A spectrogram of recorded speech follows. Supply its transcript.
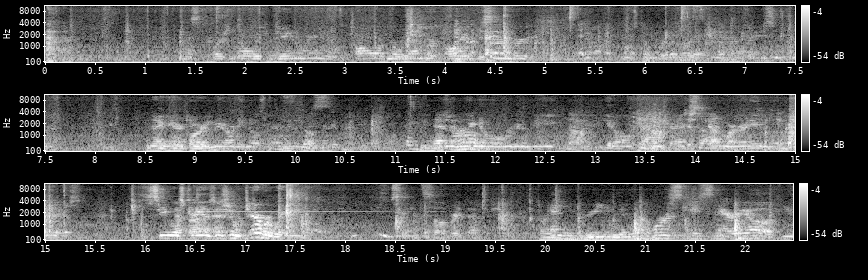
That's the first full week of January, that's all of November, all of December. most of November. And I guarantee you, we already know. what it is. You know, we know where we're gonna be, get all the contracts signed, we're ready, we're ready. Seamless transition, whichever way we go. So, Celebrate that for sure. and worst case scenario, if you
